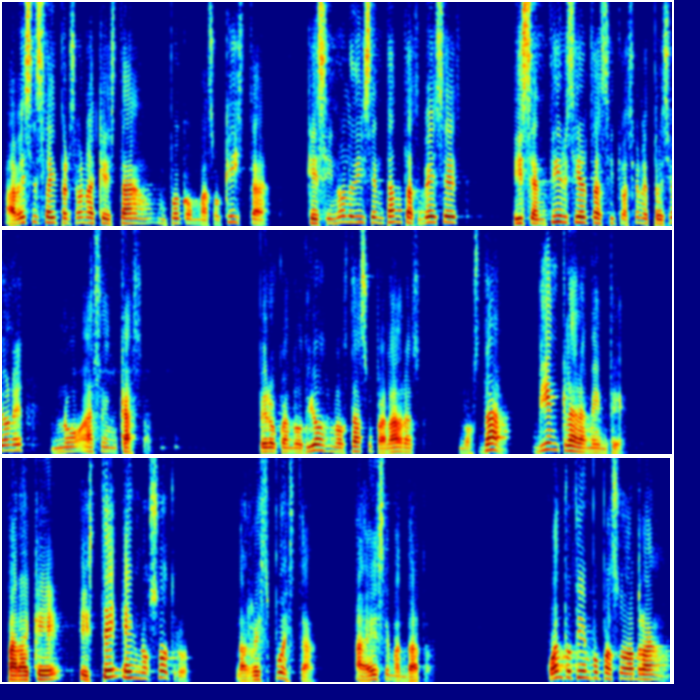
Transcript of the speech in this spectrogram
A veces hay personas que están un poco masoquistas, que si no le dicen tantas veces y sentir ciertas situaciones, presiones, no hacen caso. Pero cuando Dios nos da sus palabras, nos da bien claramente para que esté en nosotros la respuesta a ese mandato. ¿Cuánto tiempo pasó Abraham?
